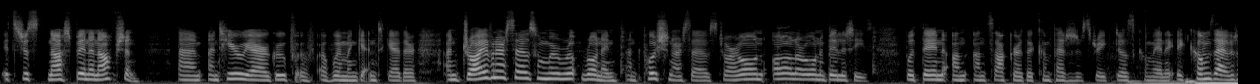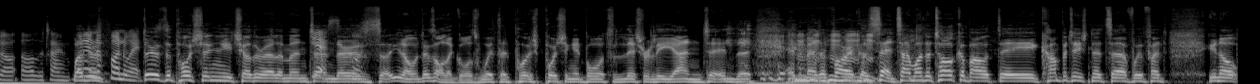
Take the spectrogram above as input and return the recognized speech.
it's just not been an option. Um, and here we are, a group of, of women getting together and driving ourselves when we're ru- running and pushing ourselves to our own, all our own abilities. But then on, on soccer, the competitive streak does come in. It, it comes out all, all the time, but in a fun way. There's the pushing each other element, Yes, and there's uh, you know there's all that goes with it, push pushing it both literally and in the in the metaphorical sense. I want to talk about the competition itself. We've had, you know,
